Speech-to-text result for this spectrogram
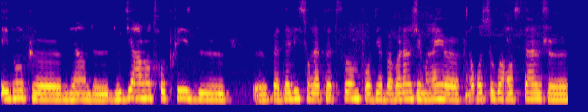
Et donc, bien de, de dire à l'entreprise de euh, bah, d'aller sur la plateforme pour dire bah voilà j'aimerais euh, recevoir en stage euh,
